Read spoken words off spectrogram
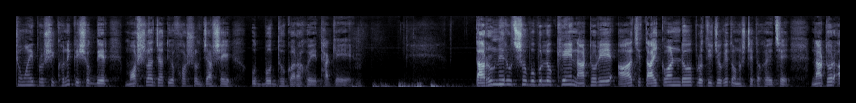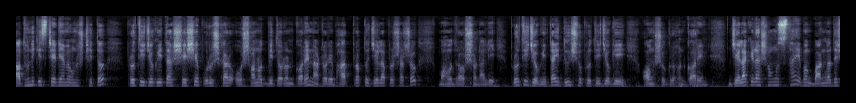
সময় প্রশিক্ষণে কৃষকদের মশলা জাতীয় ফসল চাষে উদ্বুদ্ধ করা হয়ে থাকে। তারুণ্যের উৎসব উপলক্ষে নাটোরে আজ তাইকোয়ান্ডো প্রতিযোগিতা অনুষ্ঠিত হয়েছে। নাটোর আধুনিক স্টেডিয়ামে অনুষ্ঠিত প্রতিযোগিতা শেষে পুরস্কার ও সনদ বিতরণ করেন নাটোরে ভারপ্রাপ্ত জেলা প্রশাসক মোহাম্মদ রওশন আলী প্রতিযোগিতায় দুইশো প্রতিযোগী অংশগ্রহণ করেন। জেলা ক্রীড়া সংস্থা এবং বাংলাদেশ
